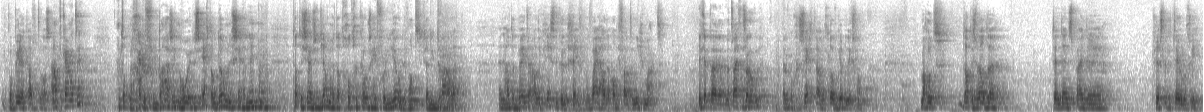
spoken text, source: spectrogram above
Ik probeer het af en toe als aan te kaarten. En tot mijn grote verbazing hoor je dus echt ook dominees zeggen... nee, maar dat is juist het jammer dat God gekozen heeft voor de Joden. Want ja, die dwalen. En hij had het beter aan de christen kunnen geven. Want wij hadden al die fouten niet gemaakt. Ik heb daar mijn twijfels over. Heb ik ook gezegd. Nou, daar geloof ik helemaal niks van. Maar goed, dat is wel de tendens bij de christelijke theologie.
